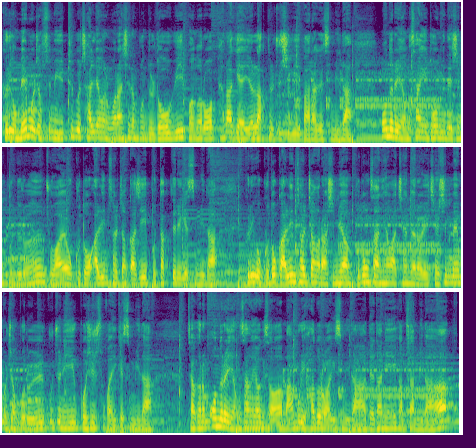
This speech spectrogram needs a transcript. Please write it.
그리고 매물 접수 및 유튜브 촬영을 원하시는 분들도 위 번호로 편하게 연락들 주시기 바라겠습니다. 오늘의 영상이 도움이 되신 분들은 좋아요, 구독, 알림 설정까지 부탁드리겠습니다. 그리고 구독과 알림 설정을 하시면 부동산 형아 채널의 최신 매물 정보를 꾸준히 보실 수가 있겠습니다. 자, 그럼 오늘의 영상 여기서 마무리하도록 하겠습니다. 대단히 감사합니다.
